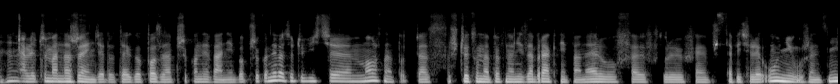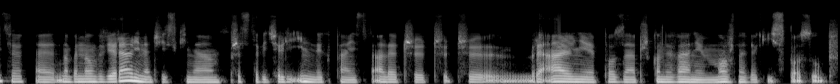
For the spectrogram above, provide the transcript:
Mhm, ale czy ma narzędzia do tego poza przekonywaniem? Bo przekonywać oczywiście można podczas szczytu, na pewno nie zabraknie panelów, e, w których e, przedstawiciele Unii, urzędnicy e, no, będą wywierali naciski na przedstawicieli innych państw, ale czy, czy, czy realnie poza przekonywaniem można w jakiś sposób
